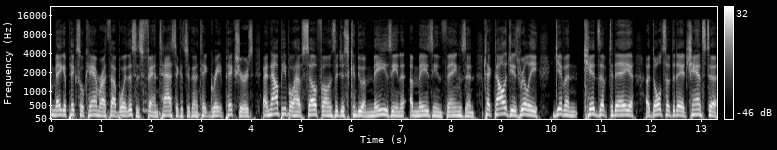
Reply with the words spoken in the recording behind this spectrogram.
megapixel camera. I thought boy this is fantastic. It's going to take great pictures. And now people have cell phones that just can do amazing amazing things. And technology has really given kids of today adults of today a chance to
